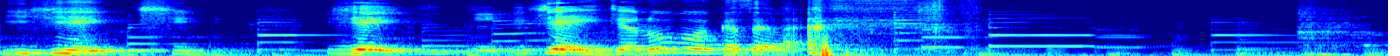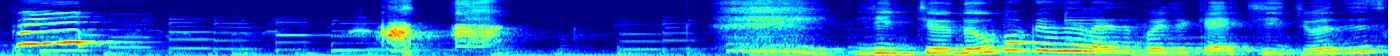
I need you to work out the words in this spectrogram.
gente, gente, gente, eu não vou cancelar. Gente, eu não vou cancelar esse podcast, gente. Vocês.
